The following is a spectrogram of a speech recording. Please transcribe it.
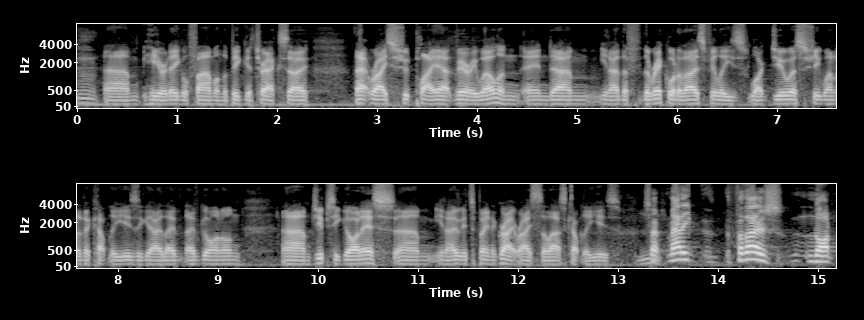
mm. here at Eagle Farm on the bigger track. So that race should play out very well. And, and um, you know, the, the record of those fillies, like Duais, she won it a couple of years ago. They've, they've gone on um, Gypsy Goddess. Um, you know, it's been a great race the last couple of years. So, Matty, for those not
